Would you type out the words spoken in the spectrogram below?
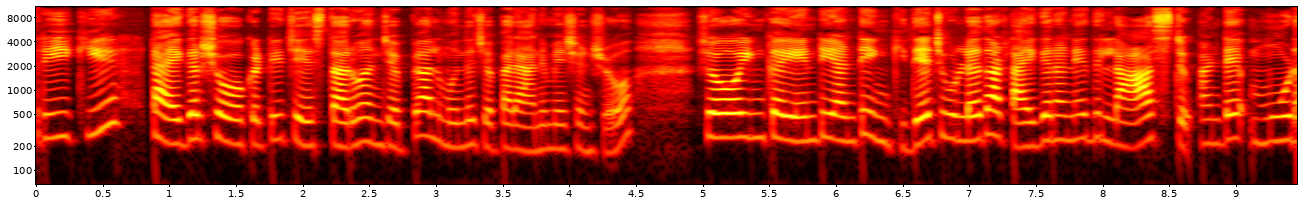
త్రీకి టైగర్ షో ఒకటి చేస్తారు అని చెప్పి వాళ్ళు ముందే చెప్పారు యానిమేషన్ షో. సో ఇంకా ఏంటి అంటే ఇంక ఇదే చూడలేదు. ఆ టైగర్ అనేది లాస్ట్ అంటే మూడు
